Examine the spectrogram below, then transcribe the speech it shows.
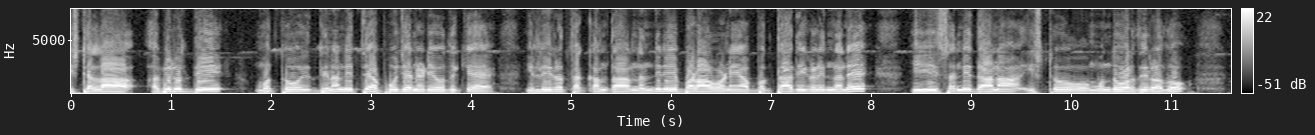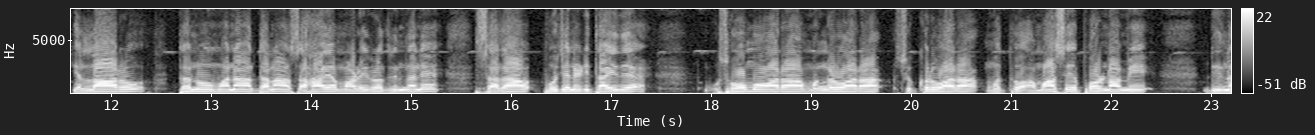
ಇಷ್ಟೆಲ್ಲ ಅಭಿವೃದ್ಧಿ ಮತ್ತು ದಿನನಿತ್ಯ ಪೂಜೆ ನಡೆಯೋದಕ್ಕೆ ಇಲ್ಲಿರತಕ್ಕಂಥ ನಂದಿನಿ ಬಡಾವಣೆಯ ಭಕ್ತಾದಿಗಳಿಂದಲೇ ಈ ಸನ್ನಿಧಾನ ಇಷ್ಟು ಮುಂದುವರೆದಿರೋದು. ಎಲ್ಲರೂ ತನು ಮನ ಧನ ಸಹಾಯ ಮಾಡಿರೋದ್ರಿಂದನೇ ಸದಾ ಪೂಜೆ ನಡೀತಾ ಇದೆ. ಸೋಮವಾರ, ಮಂಗಳವಾರ, ಶುಕ್ರವಾರ ಮತ್ತು ಅಮಾಸೆ ಪೌರ್ಣಮಿ ದಿನ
